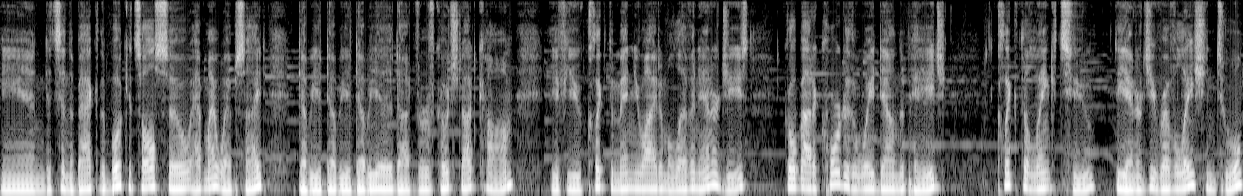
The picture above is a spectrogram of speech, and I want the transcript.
And it's in the back of the book. It's also at my website, www.vervecoach.com. If you click the menu item 11 Energies, go about a quarter of the way down the page, click the link to the Energy Revelation tool,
